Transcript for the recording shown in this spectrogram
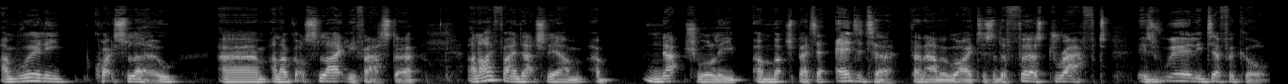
I'm really quite slow, um, and I've got slightly faster. And I find actually I'm a, naturally a much better editor than I'm a writer. So the first draft is really difficult.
